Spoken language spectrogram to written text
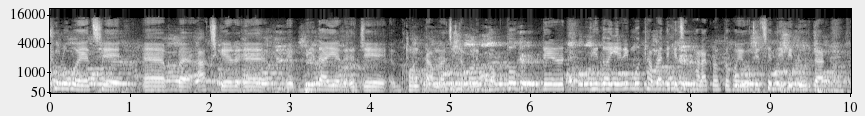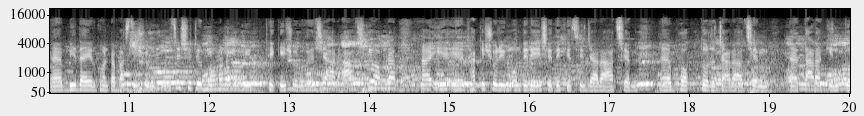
শুরু হয়েছে আজকের বিদায়ের যে ঘণ্টা আমরা যেটা বলি, ভক্তদের হৃদয়েরই মধ্যে আমরা দেখেছি ভারাক্রান্ত হয়ে উঠেছে। দেবী দুর্গার বিদায়ের ঘণ্টা বাজতে শুরু করেছে। সেটি মহানবমী থেকেই শুরু হয়েছে। আর আজকেও আমরা ঢাকেশ্বরী মন্দিরে এসে দেখেছি যারা আছেন ভক্তর যারা আছেন তারা কিন্তু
